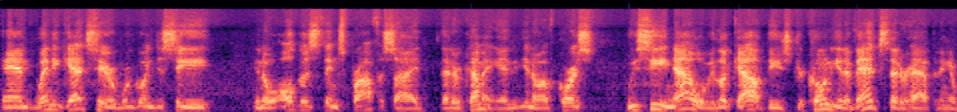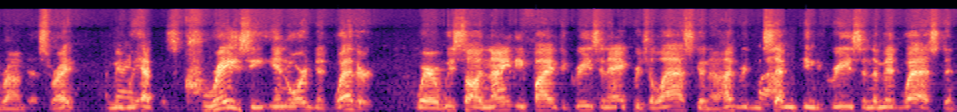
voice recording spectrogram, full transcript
And when he gets here, we're going to see, you know, all those things prophesied that are coming. And, you know, of course, we see now when we look out these draconian events that are happening around us, right? I mean, right. we have this crazy inordinate weather where we saw 95 degrees in Anchorage, Alaska, and 117 wow. degrees in the Midwest, and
